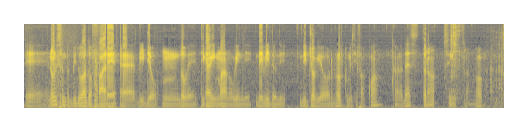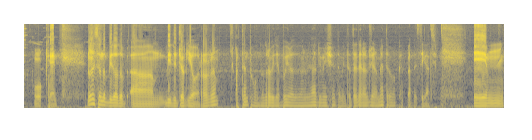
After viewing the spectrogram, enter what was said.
eh, non essendo abituato a fare eh, video mh, mm, dove ti caghi in mano, quindi dei video di, di giochi horror, come si fa qua? Camera destra, sinistra, ok. Non essendo abituato a um, videogiochi horror, attento quando trovi dei buio la determinata dimensione lentamente, attenti alla luce, mente, ok, vabbè sti cazzi. E, ehm,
